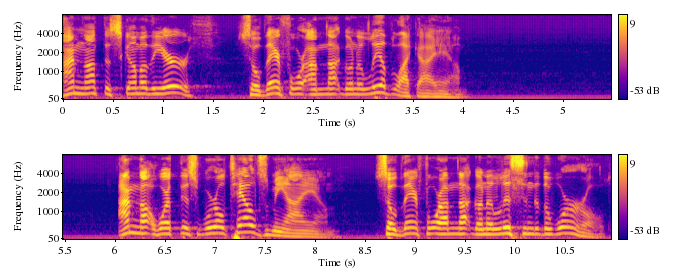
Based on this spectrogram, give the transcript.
I'm not the scum of the earth. So therefore, I'm not going to live like I am. I'm not what this world tells me I am. So therefore, I'm not going to listen to the world.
